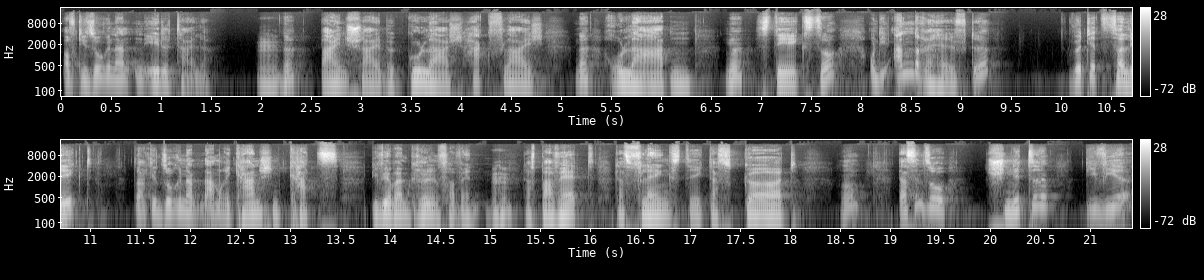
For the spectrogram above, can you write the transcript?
auf die sogenannten Edelteile. Ne? Beinscheibe, Gulasch, Hackfleisch, ne? Rouladen, ne? Steaks, so. Und die andere Hälfte wird jetzt zerlegt nach den sogenannten amerikanischen Cuts, die wir beim Grillen verwenden. Das Bavette, das Flanksteak, das Skirt. Ne? Das sind so Schnitte, die wir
